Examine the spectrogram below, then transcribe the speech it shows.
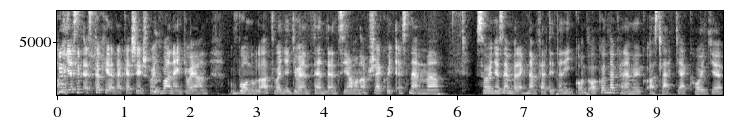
Amúgy ez, ez tök érdekes, és hogy van egy olyan vonulat, vagy egy olyan tendencia manapság, hogy ezt nem Szóval, hogy az emberek nem feltétlenül így gondolkodnak, hanem ők azt látják, hogy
